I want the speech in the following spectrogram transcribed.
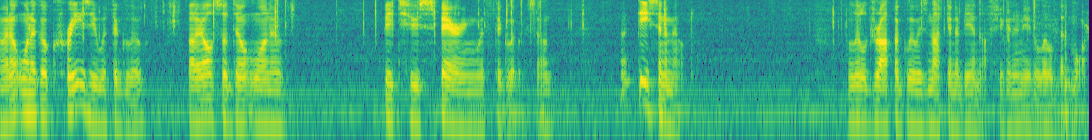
Now I don't want to go crazy with the glue, but I also don't want to be too sparing with the glue. So a decent amount. A little drop of glue is not going to be enough. You're going to need a little bit more.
